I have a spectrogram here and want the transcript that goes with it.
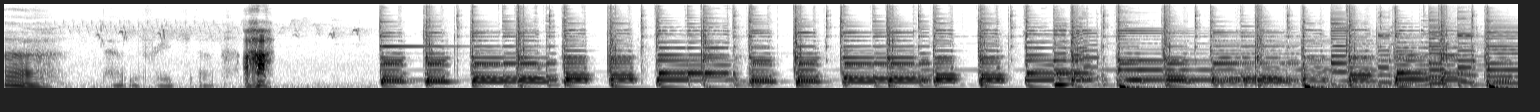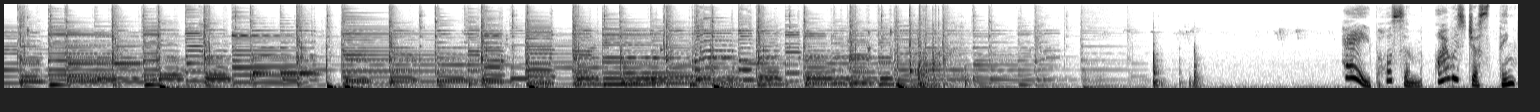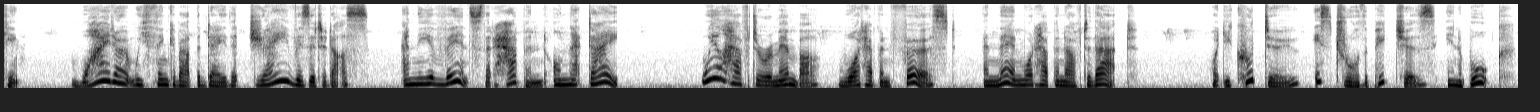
Ah. that fridge, uh, Aha! Possum, I was just thinking. Why don't we think about the day that Jay visited us and the events that happened on that day? We'll have to remember what happened first and then what happened after that. What you could do is draw the pictures in a book.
